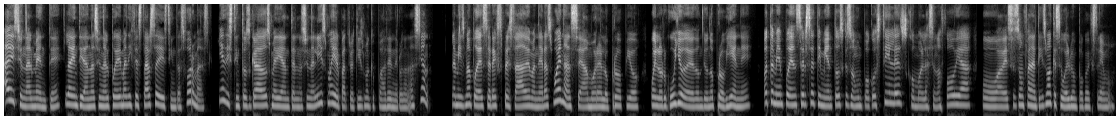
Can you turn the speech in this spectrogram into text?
Adicionalmente, la identidad nacional puede manifestarse de distintas formas y en distintos grados mediante el nacionalismo y el patriotismo que pueda tener una nación. La misma puede ser expresada de maneras buenas, sea amor a lo propio o el orgullo de donde uno proviene, también pueden ser sentimientos que son un poco hostiles, como la xenofobia o a veces un fanatismo que se vuelve un poco extremo.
